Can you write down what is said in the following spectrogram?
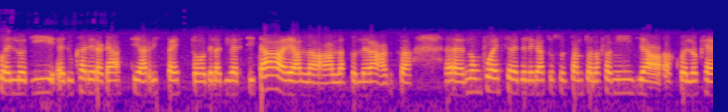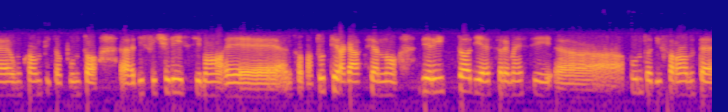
quello di educare i ragazzi al rispetto della diversità e alla, alla tolleranza. Eh, non può essere delegato soltanto alla famiglia, a quello che è un compito appunto eh, difficilissimo e insomma tutti i ragazzi hanno diritto di essere messi eh, appunto di fronte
